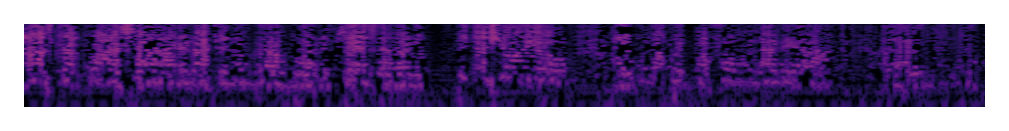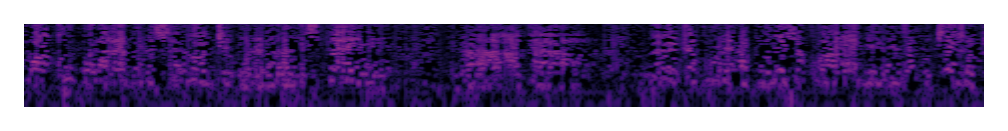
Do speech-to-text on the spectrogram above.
nostra pasa en la que nunca lo puede hacer, ¿vale? Y que yo digo, alguna culpa formularia, può accumulare per il salotto, per le spalle, la, la, la, la, la, la, la, la, la, la, la, la, la, la,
